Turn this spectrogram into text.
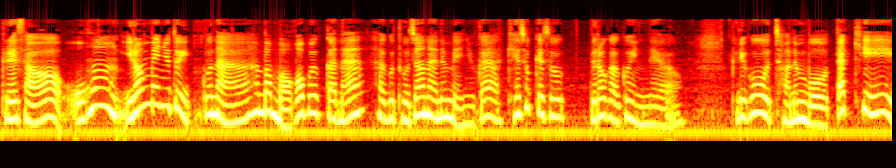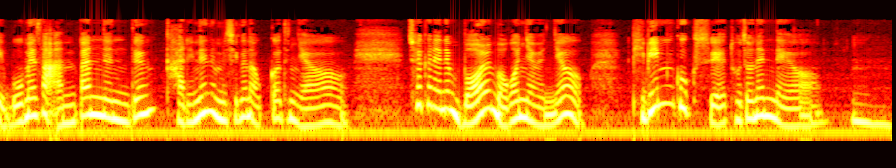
그래서 오홍 이런 메뉴도 있구나 한번 먹어볼까나 하고 도전하는 메뉴가 계속 계속 늘어가고 있네요. 그리고 저는 뭐 딱히 몸에서 안 받는 등 가리는 음식은 없거든요. 최근에는 뭘 먹었냐면요. 비빔국수에 도전했네요. 음,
